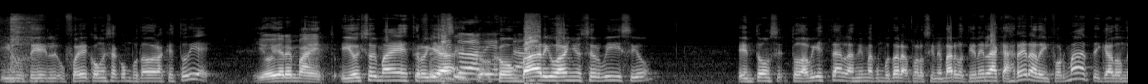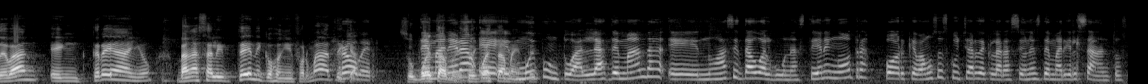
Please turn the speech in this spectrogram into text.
y fue con esa computadora que estudié. Y hoy eres maestro. Y hoy soy maestro ya, con, varios años de servicio. Entonces, todavía están las mismas computadoras, pero sin embargo tienen la carrera de informática, donde van en tres años, van a salir técnicos en informática. Robert, de manera eh, muy puntual, las demandas, eh, nos ha citado algunas, tienen otras porque vamos a escuchar declaraciones de Mariel Santos,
